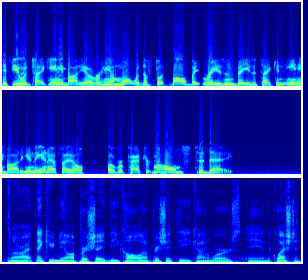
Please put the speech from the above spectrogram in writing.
If you would take anybody over him, what would the football be, reason be to taking anybody in the NFL over Patrick Mahomes today? All right. Thank you, Neil. I appreciate the call and I appreciate the kind words and the question.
